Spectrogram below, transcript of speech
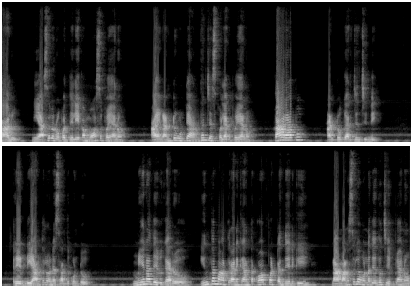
చాలు నీ అసలు రూపం తెలియక మోసపోయాను. ఆయన అంటూ ఉంటే అర్థం చేసుకోలేకపోయాను. కారాపు అంటూ గర్జించింది. రెడ్డి అంతలోనే సర్దుకుంటూ మీనాదేవి గారు ఇంత మాత్రానికి అంత కోపపట్టం దేనికి? నా మనసులో ఉన్నదేదో చెప్పాను.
